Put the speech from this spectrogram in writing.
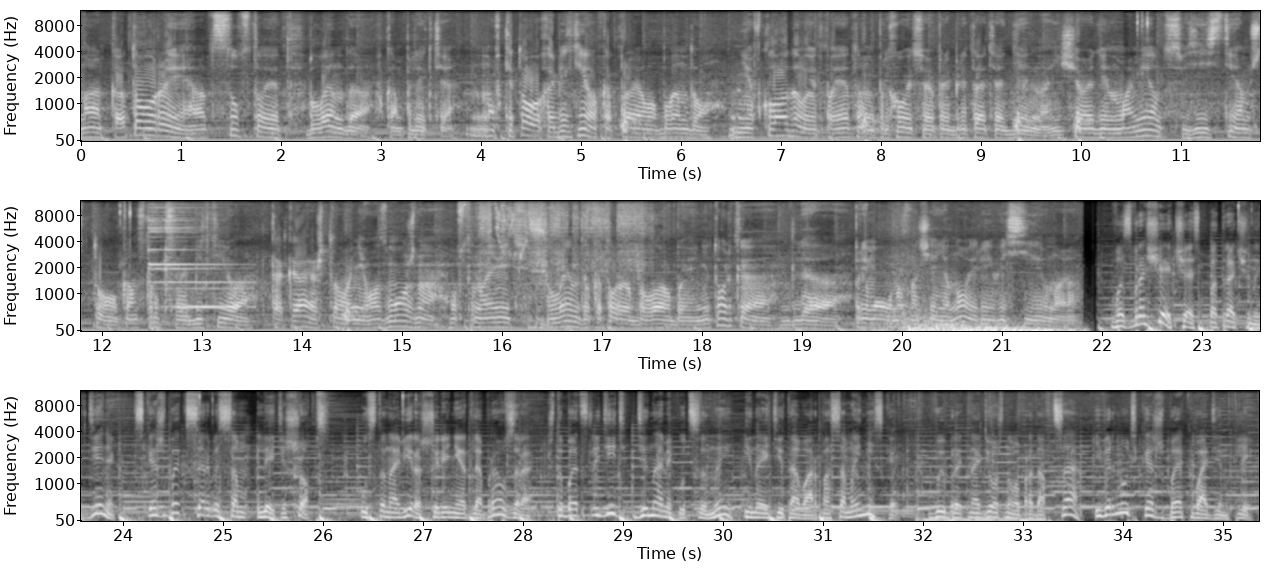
на который отсутствует бленда в комплекте. Но в китовых объективах, как правило, бленду не вкладывают, поэтому приходится ее приобретать отдельно. Еще один момент в связи с тем, что конструкция объектива такая, что невозможно установить бленду, которая была бы не только для прямого назначения, но и реверсивную. Возвращай часть потраченных денег с кэшбэк-сервисом Letyshops. Установи расширение для браузера, чтобы отследить динамику цены и найти товар по самой низкой, выбрать надежного продавца и вернуть кэшбэк в один клик.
